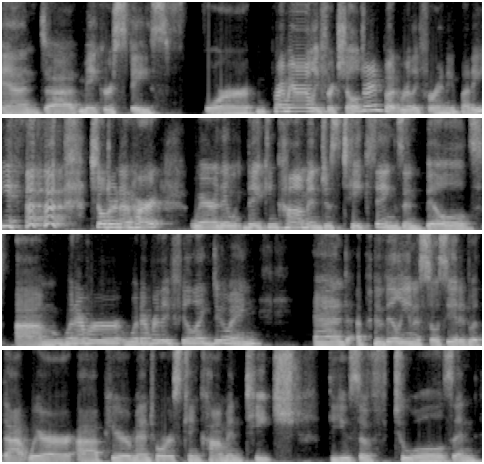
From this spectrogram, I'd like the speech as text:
and uh, maker space for primarily for children, but really for anybody, children at heart, where they, they can come and just take things and build um, whatever whatever they feel like doing and a pavilion associated with that where uh, peer mentors can come and teach the use of tools and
